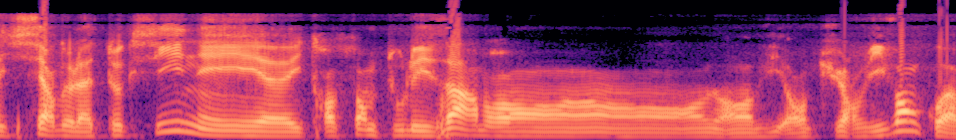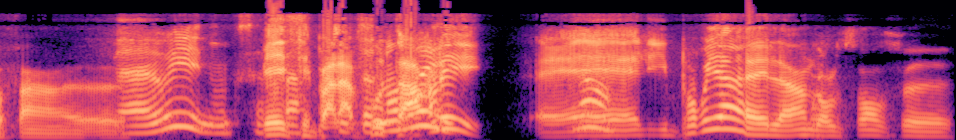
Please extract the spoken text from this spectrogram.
il sert de la toxine et euh, il transforme tous les arbres en, en, vi- en tueurs vivants, quoi. Enfin, euh, Bah oui, donc ça mais part c'est pas la faute à. Harley. Elle, elle est pour rien, elle, hein, dans le sens. euh,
